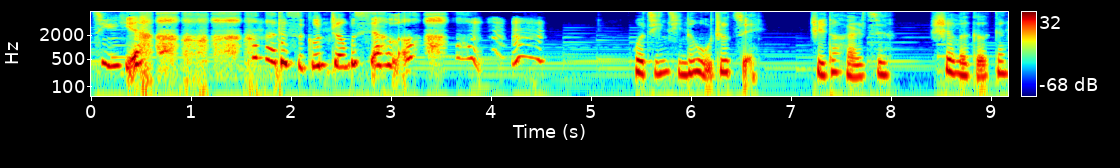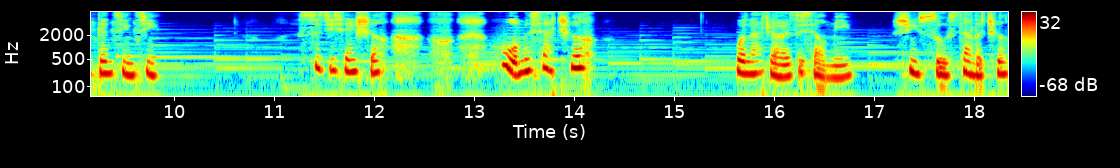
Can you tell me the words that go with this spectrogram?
今夜妈的子宫装不下了。我紧紧的捂住嘴，直到儿子射了个干干净净。司机先生，我们下车。我拉着儿子小明，迅速下了车。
